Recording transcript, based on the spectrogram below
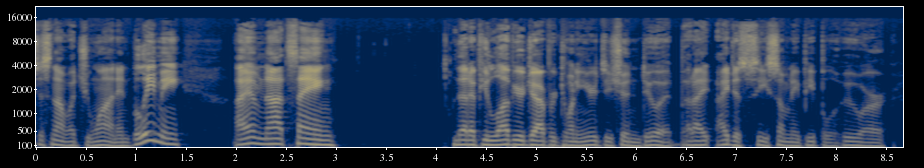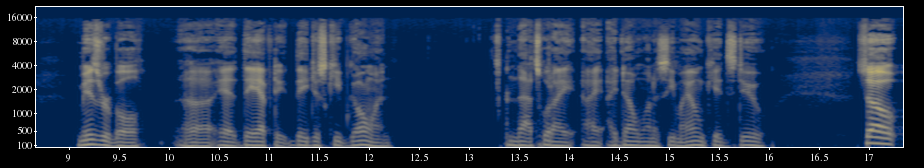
just not what you want. And believe me, I am not saying that if you love your job for 20 years, you shouldn't do it. But I, I just see so many people who are miserable. Uh, they have to, they just keep going. And that's what I, I, I don't want to see my own kids do. So,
